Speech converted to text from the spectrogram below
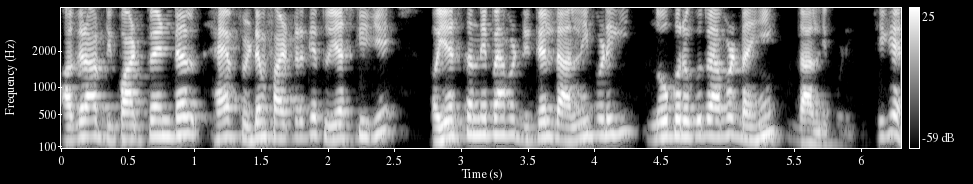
अगर आप डिपार्टमेंटल है फ्रीडम फाइटर के तो यस कीजिए। और यस करने पे यहाँ पर डिटेल डालनी पड़ेगी। नो करोगे तो यहाँ पर नहीं डालनी पड़ेगी। ठीक है?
